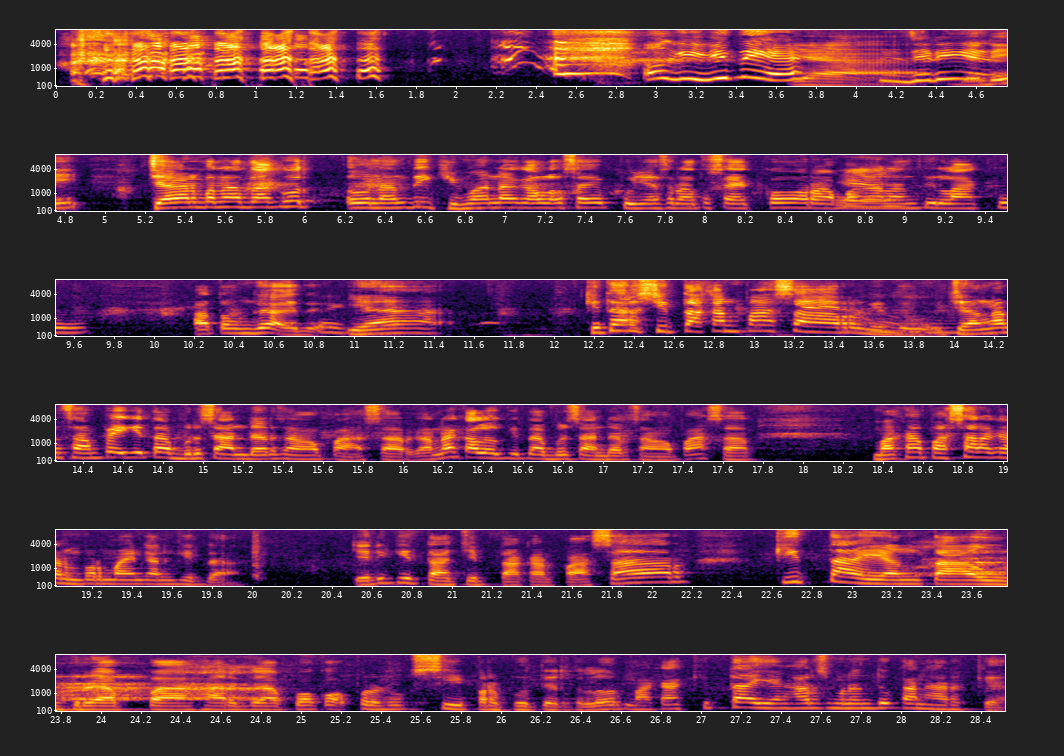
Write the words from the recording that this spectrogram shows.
Oke gitu ya. Ya. Jadi, Jadi jangan pernah takut. Oh nanti gimana kalau saya punya 100 ekor? Apakah Ya. nanti laku atau enggak gitu? Oke. Ya kita harus ciptakan pasar Hmm. gitu. Jangan sampai kita bersandar sama pasar. Karena kalau kita bersandar sama pasar, maka pasar akan mempermainkan kita. Jadi kita ciptakan pasar, kita yang tahu berapa harga pokok produksi per butir telur, maka kita yang harus menentukan harga.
